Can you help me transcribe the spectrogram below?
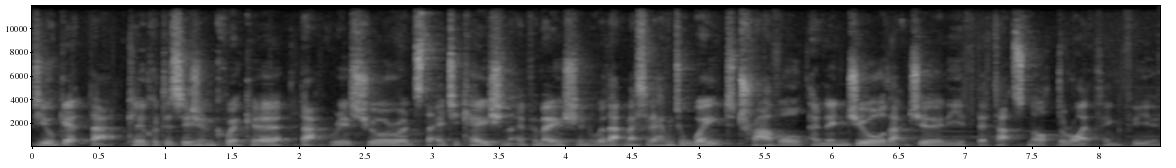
So you'll get that clinical decision quicker, that reassurance, that education, that information without necessarily having to wait to travel and endure that journey if that's not the right thing for you.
